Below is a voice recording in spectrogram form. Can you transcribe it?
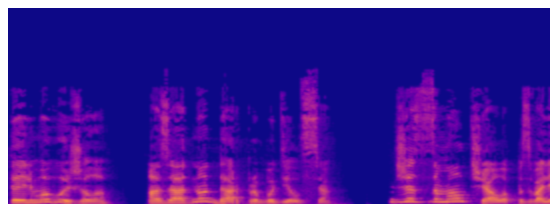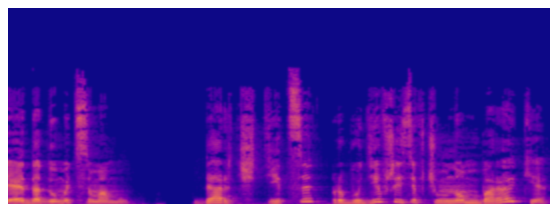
Тельма выжила, а заодно дар пробудился. Джесс замолчала, позволяя додумать самому. Дар чтицы, пробудившийся в чумном бараке,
